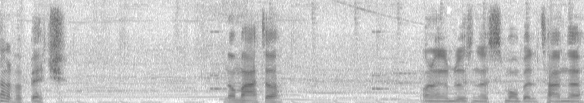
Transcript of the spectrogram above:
Son of a bitch. No matter. I'm losing a small bit of time there.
